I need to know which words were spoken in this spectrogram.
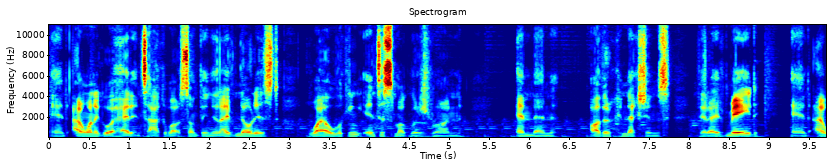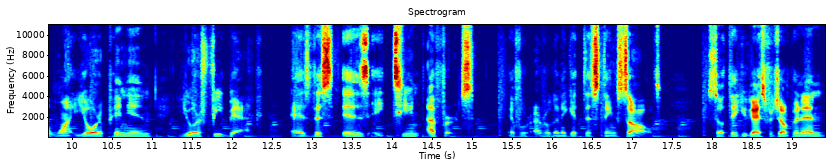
and I want to go ahead and talk about something that I've noticed while looking into Smuggler's Run, and then other connections that I've made, and I want your opinion, your feedback, as this is a team effort if we're ever going to get this thing solved. So thank you guys for jumping in,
